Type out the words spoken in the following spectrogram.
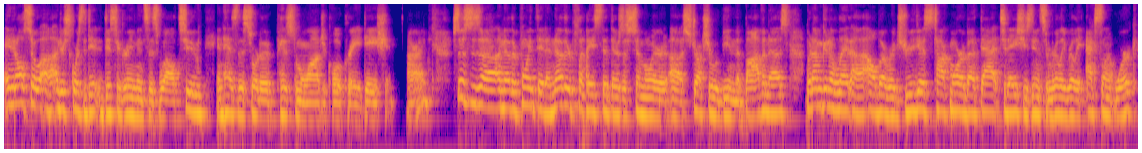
and it also uh, underscores the di- disagreements as well too, and has this sort of epistemological gradation. All right. So this is uh, another point that another place that there's a similar uh, structure would be in the Bhavanas, but I'm going to let uh, Alba Rodriguez talk more about that today. She's doing some really, really excellent work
